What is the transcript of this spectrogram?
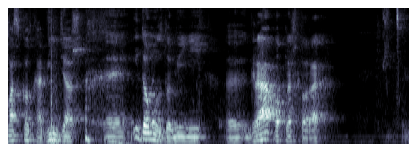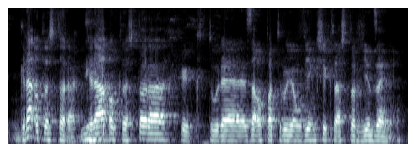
maskotka windziarz e, i domu z Domini, e, gra o klasztorach. Gra o klasztorach. Gra o klasztorach, które zaopatrują większy klasztor w jedzenie.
